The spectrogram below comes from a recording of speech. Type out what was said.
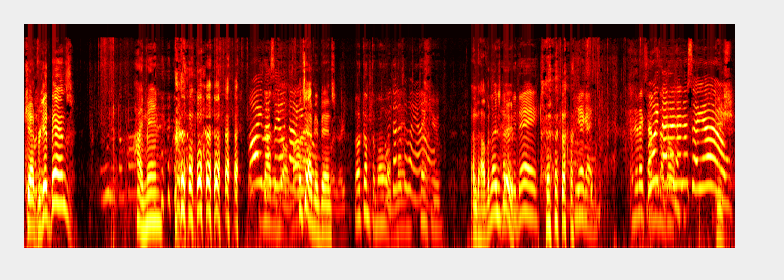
can't forget Ben's. Hi, man. What's happening, Ben's? Welcome to Moab, man. Thank you. And have a nice Have a day. good day. See you again. Ano nagsabi Hoy, sa tara na ng sayaw! Peace.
